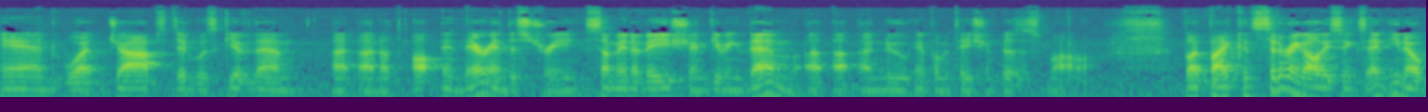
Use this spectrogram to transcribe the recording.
And what Jobs did was give them, a, a, in their industry, some innovation, giving them a, a new implementation business model. But by considering all these things, and you know,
